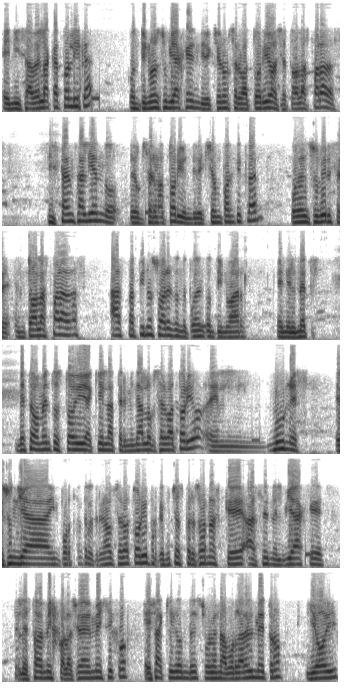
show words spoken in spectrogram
en Isabel la Católica continúan su viaje en dirección observatorio hacia todas las paradas. Si están saliendo de observatorio en dirección Pantitlán, pueden subirse en todas las paradas hasta Pino Suárez, donde pueden continuar en el metro. En este momento estoy aquí en la terminal observatorio. El lunes es un día importante la terminal observatorio porque muchas personas que hacen el viaje del Estado de México a la Ciudad de México es aquí donde suelen abordar el metro y hoy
